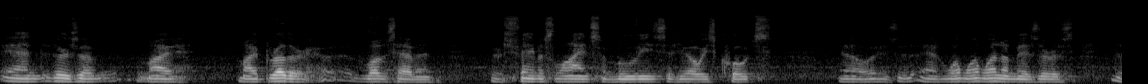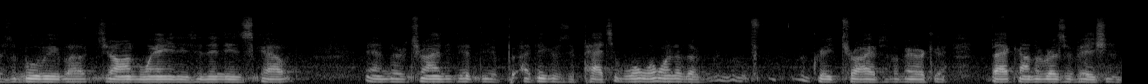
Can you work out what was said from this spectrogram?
And there's a, my, my brother loves having, there's famous lines from movies that he always quotes. You know, and one, one, one of them is there was, there's a movie about John Wayne, he's an Indian scout, and they're trying to get the, I think it was Apache, one, of the great tribes of America back on the reservation.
